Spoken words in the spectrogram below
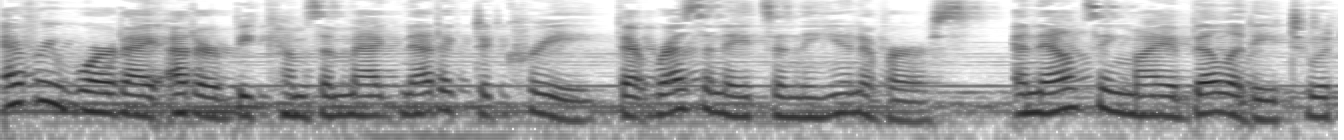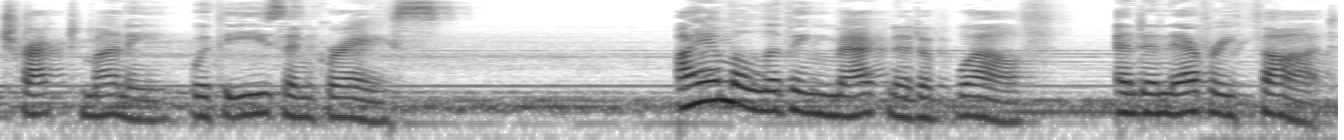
Every word I utter becomes a magnetic decree that resonates in the universe, announcing my ability to attract money with ease and grace. I am a living magnet of wealth, and in every thought,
